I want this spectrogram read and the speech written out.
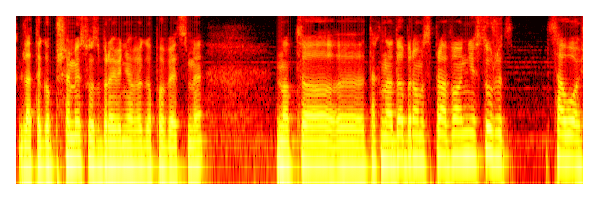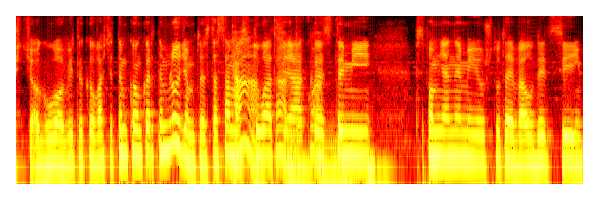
dla tego przemysłu zbrojeniowego powiedzmy, no to y, tak na dobrą sprawę on nie służy całości ogółowi, tylko właśnie tym konkretnym ludziom. To jest ta sama ta, sytuacja ta, jak dokładnie. z tymi wspomnianymi już tutaj w audycji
